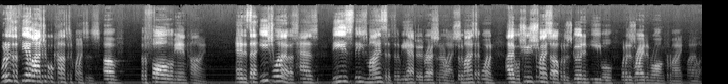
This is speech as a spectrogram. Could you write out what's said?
what is the theological consequences of the fall of mankind? And it's that each one of us has these, these mindsets that we have to address in our life. So, mindset one I will choose for myself what is good and evil, what is right and wrong for my, my life.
